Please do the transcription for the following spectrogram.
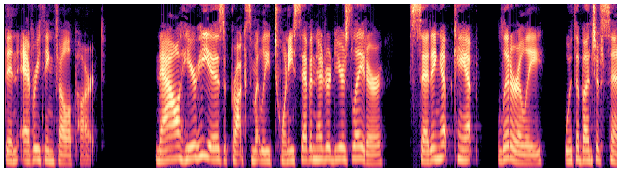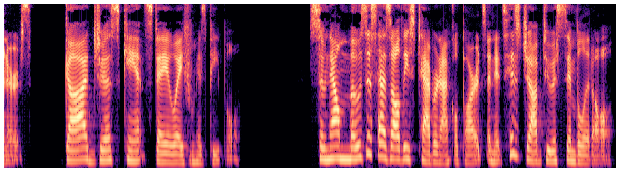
Then everything fell apart. Now, here he is, approximately 2,700 years later, setting up camp, literally, with a bunch of sinners. God just can't stay away from his people. So now Moses has all these tabernacle parts, and it's his job to assemble it all.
